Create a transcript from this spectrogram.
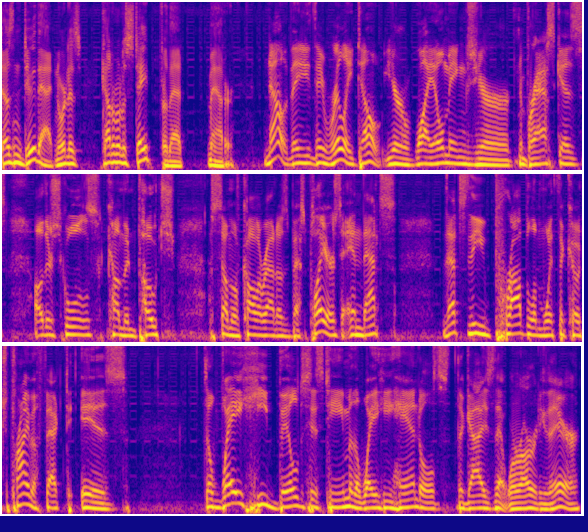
doesn't do that, nor does Colorado State for that matter. No, they they really don't. Your Wyoming's, your Nebraska's, other schools come and poach some of Colorado's best players, and that's that's the problem with the Coach Prime effect is the way he builds his team and the way he handles the guys that were already there.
